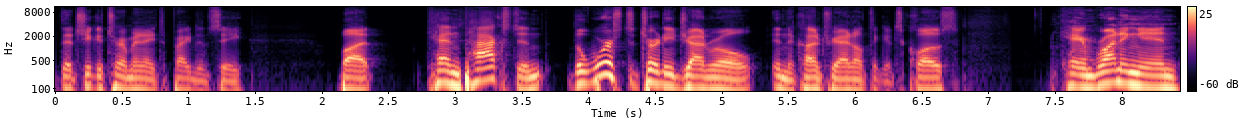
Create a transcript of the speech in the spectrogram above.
that she could terminate the pregnancy, but Ken Paxton, the worst attorney general in the country, I don't think it's close, came running in.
